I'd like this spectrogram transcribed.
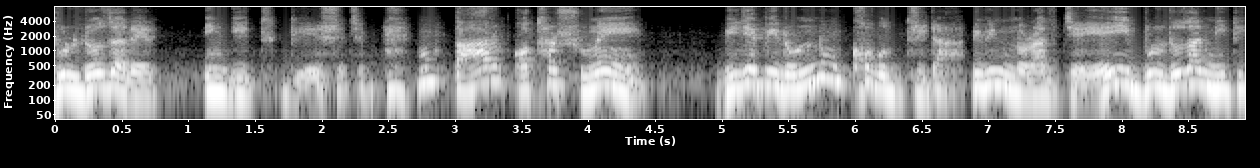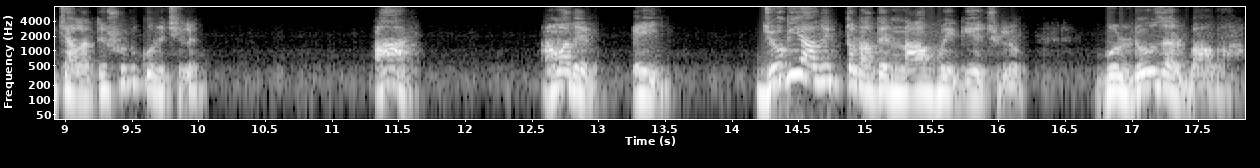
বুলডোজারের ইঙ্গিত দিয়ে এসেছেন এবং তার কথা শুনে বিজেপির অন্য মুখ্যমন্ত্রীরা বিভিন্ন রাজ্যে এই বুলডোজার নীতি চালাতে শুরু করেছিলেন। আর আমাদের এই যোগী আদিত্যনাথের নাম হয়ে গিয়েছিল বুলডোজার বাবা।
